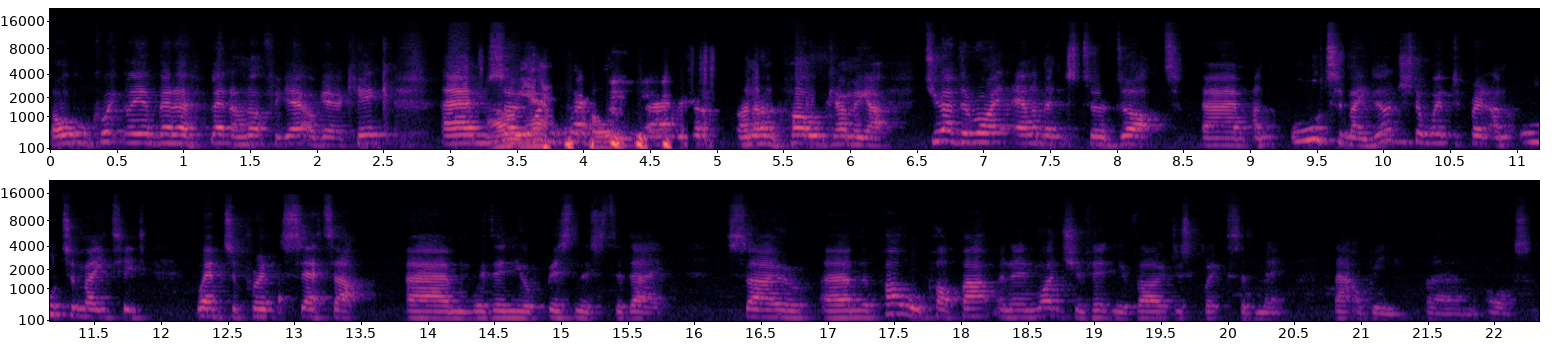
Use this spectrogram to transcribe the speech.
Oh, quickly, I better better not forget. I'll get a kick. Um, so Oh, yeah. one question, uh, we've got another poll coming up. Do you have the right elements to adopt um, an automated, not just a web to print, an automated web to print setup um, within your business today? So um, the poll will pop up, and then once you've hit your vote, just click submit. That'll be um, awesome.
